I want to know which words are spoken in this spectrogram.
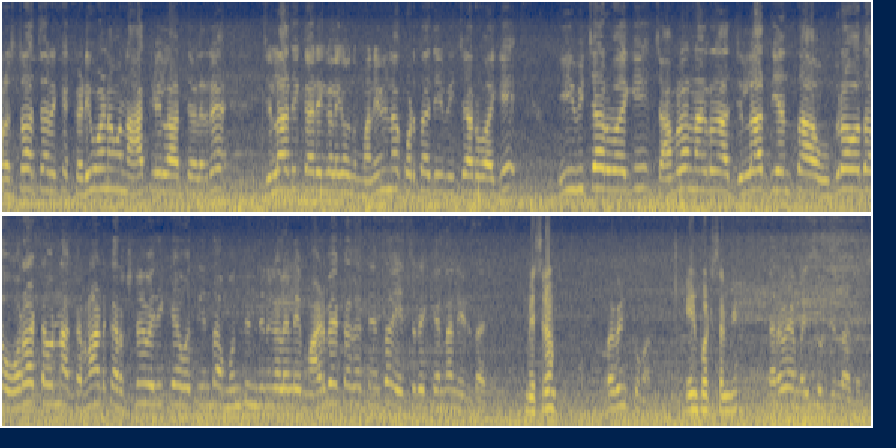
ಭ್ರಷ್ಟಾಚಾರಕ್ಕೆ ಕಡಿವಾಣವನ್ನು ಹಾಕಲಿಲ್ಲ ಅಂತ ಹೇಳಿದ್ರೆ ಜಿಲ್ಲಾಧಿಕಾರಿಗಳಿಗೆ ಒಂದು ಮನವಿನ ಕೊಡ್ತಾ ಇದ್ದೀವಿ ವಿಚಾರವಾಗಿ. ಈ ವಿಚಾರವಾಗಿ ಚಾಮರಾಜನಗರ ಜಿಲ್ಲಾದ್ಯಂತ ಉಗ್ರವಾದ ಹೋರಾಟವನ್ನು ಕರ್ನಾಟಕ ರಕ್ಷಣಾ ವೇದಿಕೆ ವತಿಯಿಂದ ಮುಂದಿನ ದಿನಗಳಲ್ಲಿ ಮಾಡಬೇಕಾಗತ್ತೆ ಅಂತ ಎಚ್ಚರಿಕೆಯನ್ನು ನೀಡ್ತಾ ಇದ್ದೀವಿ ಹೆಸರು ಪ್ರವೀಣ್ ಕುಮಾರ್. ಏನು ಸರ್ ಕರವೇ ಮೈಸೂರು ಜಿಲ್ಲಾಧ್ಯಕ್ಷ.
